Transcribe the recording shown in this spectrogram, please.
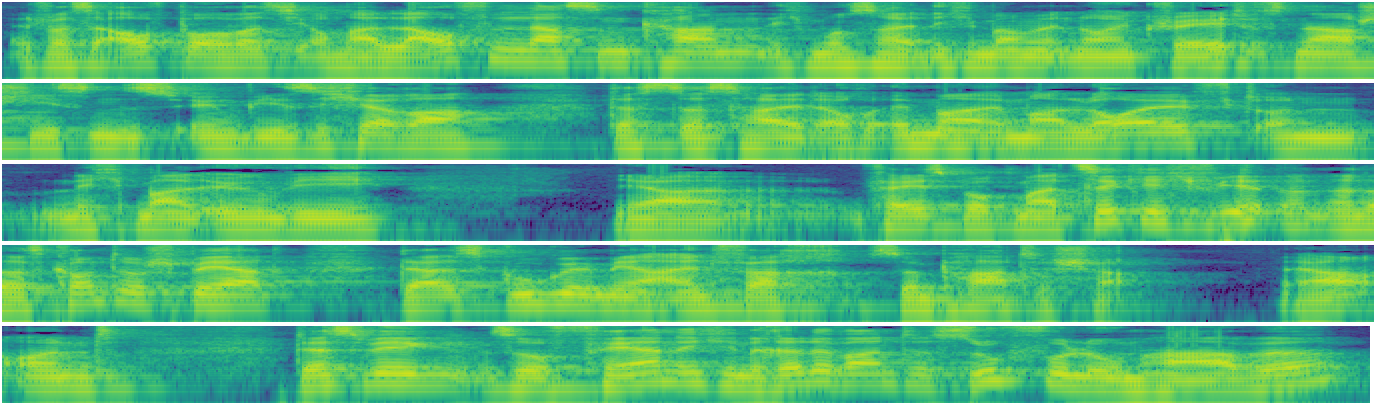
etwas aufbaue, was ich auch mal laufen lassen kann. Ich muss halt nicht immer mit neuen Creatives nachschießen. Das ist irgendwie sicherer, dass das halt auch immer, immer läuft und nicht mal irgendwie ja, Facebook mal zickig wird und dann das Konto sperrt, da ist Google mir einfach sympathischer. Ja, und deswegen, sofern ich ein relevantes Suchvolumen habe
